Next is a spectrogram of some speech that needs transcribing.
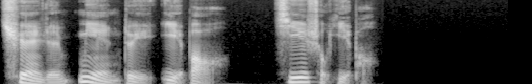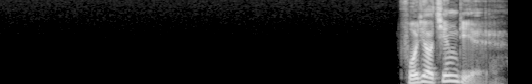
劝人面对业报，接受业报。佛教经典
